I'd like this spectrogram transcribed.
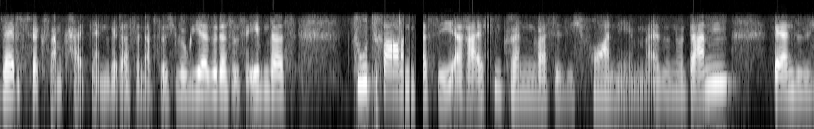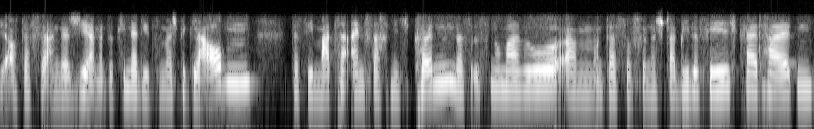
Selbstwirksamkeit, nennen wir das in der Psychologie. Also das ist eben das Zutrauen, dass sie erreichen können, was sie sich vornehmen. Also nur dann werden sie sich auch dafür engagieren. Also Kinder, die zum Beispiel glauben, dass sie Mathe einfach nicht können, das ist nun mal so, ähm, und das so für eine stabile Fähigkeit halten,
